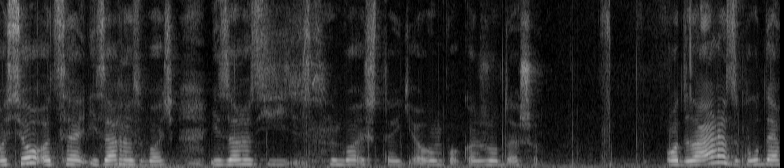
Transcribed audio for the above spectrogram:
Ось оце і зараз бач. І зараз бачите, я вам покажу дещо. От зараз буде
